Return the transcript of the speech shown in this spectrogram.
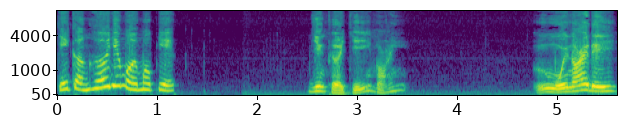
chỉ cần hứa với muội một việc. Viên Thừa Chí nói. muội nói đi,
